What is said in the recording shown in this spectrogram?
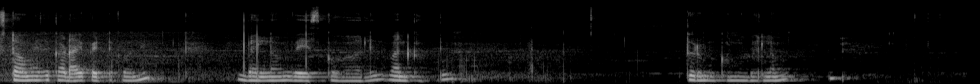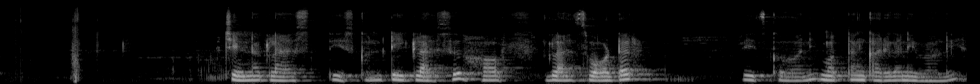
స్టవ్ మీద కడాయి పెట్టుకొని బెల్లం వేసుకోవాలి. వన్ కప్పు తురుముకున్న బెల్లం చిన్న గ్లాస్ తీసుకొని tea glass half glass water వేసుకోవాలి. మొత్తం కరగనివ్వాలి.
